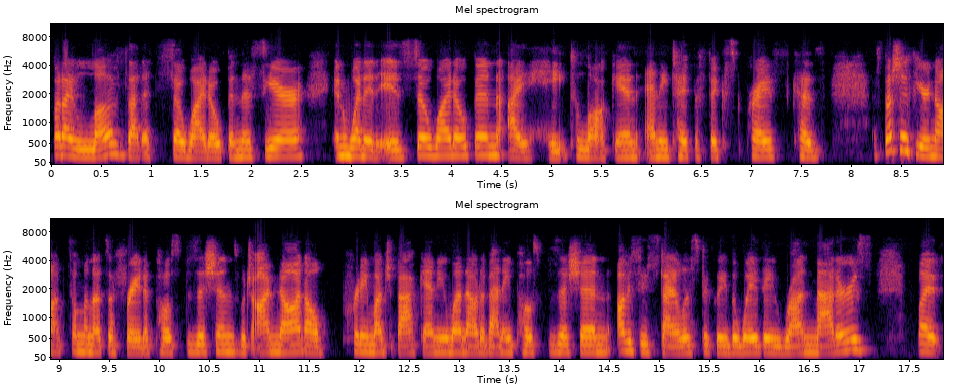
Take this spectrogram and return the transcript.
But I love that it's so wide open this year. And when it is so wide open, I hate to lock in any type of fixed price because, especially if you're not someone that's afraid of post positions, which I'm not, I'll pretty much back anyone out of any post position. Obviously, stylistically, the way they run matters. But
